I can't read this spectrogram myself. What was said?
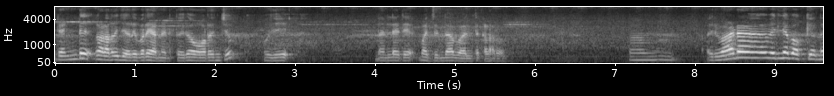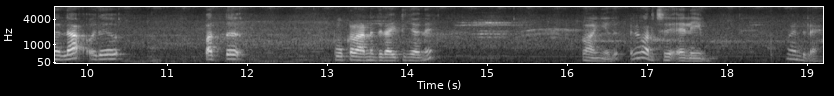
രണ്ട് കളറ് ചെറുപറയാണ് എടുത്തത്. ഒരു ഓറഞ്ചും ഒരു നല്ലൊരു മജന്ത പോലത്തെ കളറും. ഒരുപാട് വലിയ ബൊക്കെയൊന്നുമല്ല. ഒരു പത്ത് പൂക്കളാണ് ഇതിലായിട്ട് ഞാൻ വാങ്ങിയത്. പിന്നെ കുറച്ച് ഇലയും. വേണ്ടില്ലേ?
